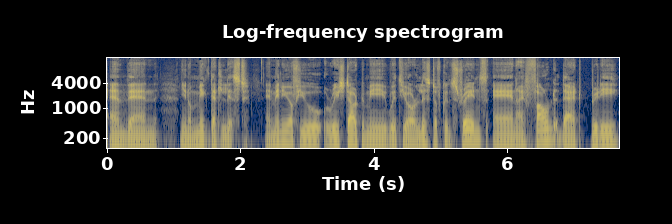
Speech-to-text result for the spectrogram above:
and then, you know, make that list. And many of you reached out to me with your list of constraints, and I found that pretty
